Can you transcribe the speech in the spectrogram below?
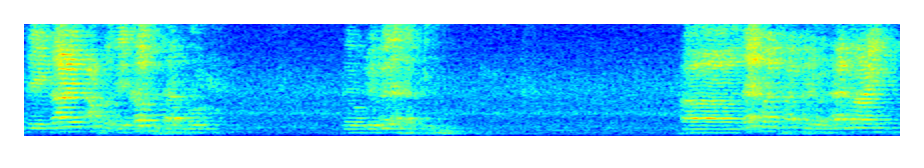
If they die after they curse that book, they will be very happy. Uh, then what happened that night,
